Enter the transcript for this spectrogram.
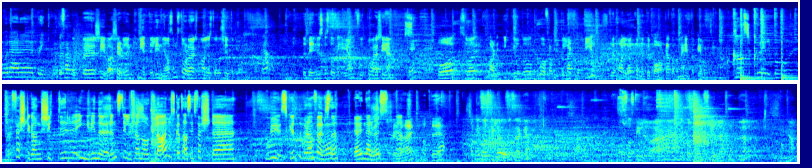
hvor er blinken? Når du setter opp eh, skiva, ser du den hvite linja som står der, som alle står og skyter på. Ja. Det er den vi skal stå med én fot på hver side. Og så har de ikke lov til å gå fram dit og legge på bil før alle har kommet tilbake etter at de har henta pilene sine. Førstegangsskytter Ingrid Nøren stiller seg nå klar og skal ta sitt første bueskudd. Hvordan føles det? Jeg er litt nervøs. Ser du her at eh, Så kan vi gå stille over streken. Så stiller du deg med kroppen stille mot buen. Sånn, ja.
